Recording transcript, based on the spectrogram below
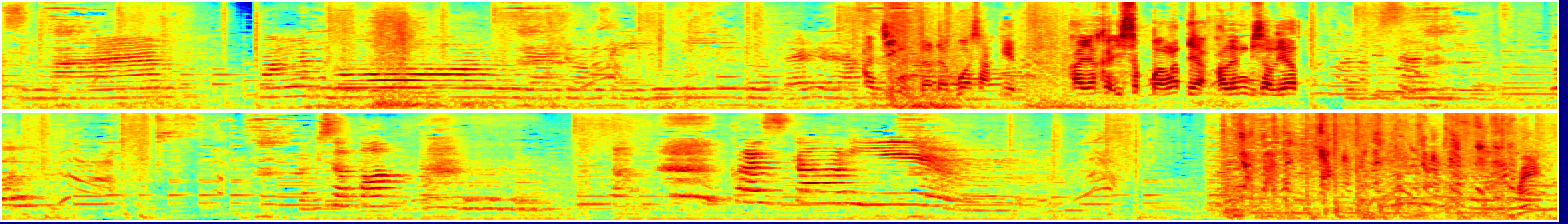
kesiman. Semangat dong, jangan cuma bisa hidup-hidup. Kalian gak ada hasil. Anjing, dada gua sakit. Kayak keisep banget ya. Kalian bisa lihat. Gak bisa hidup. Gak bisa tot. Keren sekali. Malin!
